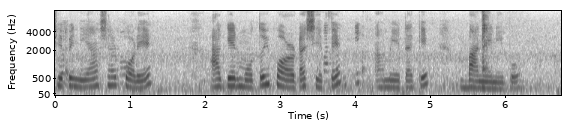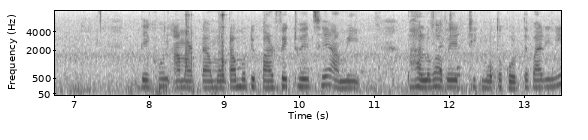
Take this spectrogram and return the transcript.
শেপে নিয়ে আসার পরে আগের মতোই পরোটা শেপে আমি এটাকে বানিয়ে নিব। দেখুন, আমারটা মোটামুটি পারফেক্ট হয়েছে। আমি ভালোভাবে ঠিক মতো করতে পারিনি।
